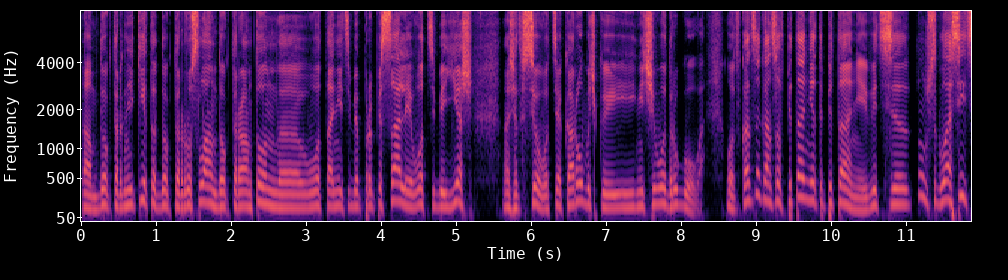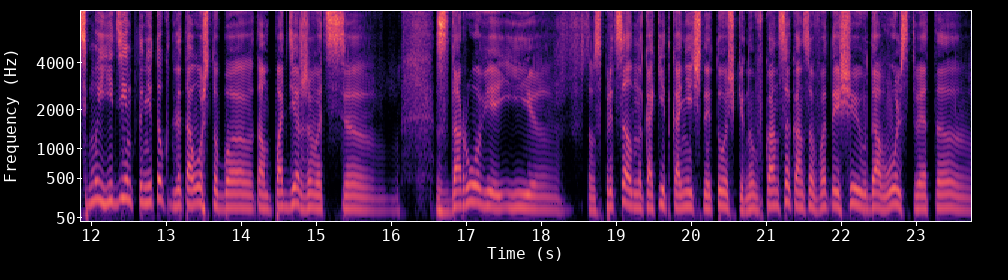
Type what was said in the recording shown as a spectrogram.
там, доктор Никита, доктор Руслан, доктор Антон, вот они они тебе прописали, вот тебе ешь, значит, все, вот тебе коробочка и ничего другого. Вот, в конце концов, питание — это питание. Ведь, э, ну, согласитесь, мы едим-то не только для того, чтобы там поддерживать э, здоровье и там, с прицелом на какие-то конечные точки. Ну, в конце концов, это еще и удовольствие. Это,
